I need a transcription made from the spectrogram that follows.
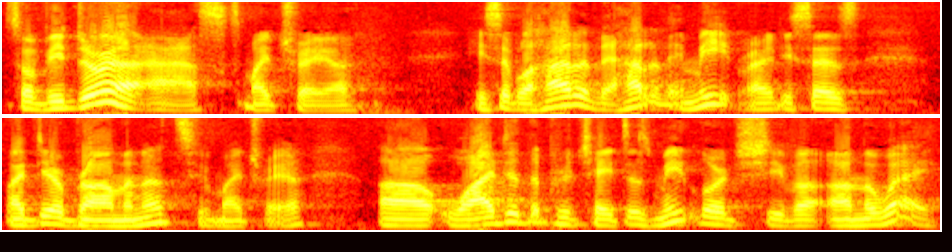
So, Vidura asks Maitreya, he said, Well, how did they, how did they meet, right? He says, My dear Brahmana, to Maitreya, uh, why did the Prachetas meet Lord Shiva on the way?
